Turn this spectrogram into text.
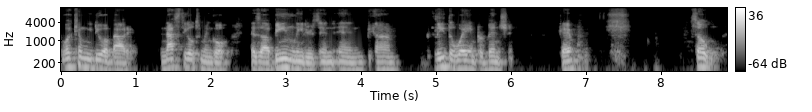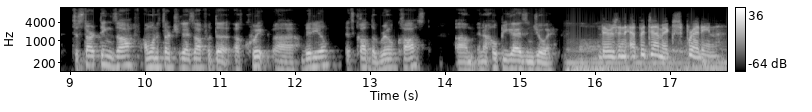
what can we do about it? And that's the ultimate goal is uh, being leaders and and um, lead the way in prevention. Okay. So to start things off, I want to start you guys off with a, a quick uh, video. It's called The Real Cost, um, and I hope you guys enjoy. There's an epidemic spreading.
